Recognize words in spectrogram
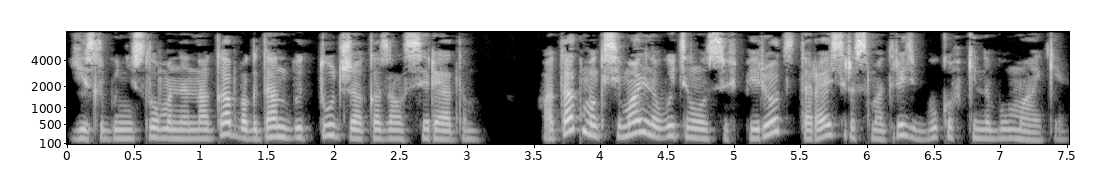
Если бы не сломанная нога, Богдан бы тут же оказался рядом. А так максимально вытянулся вперед, стараясь рассмотреть буковки на бумаге.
